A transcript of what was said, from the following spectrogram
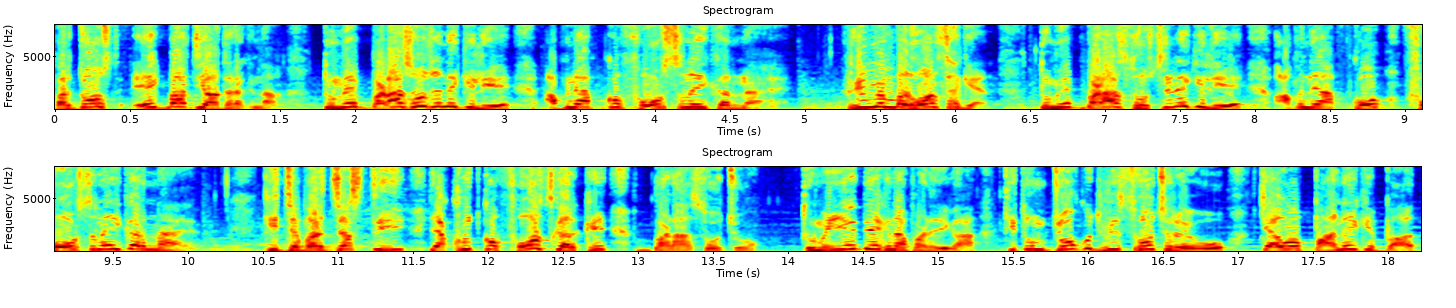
पर दोस्त, एक बात याद रखना। तुम्हें बड़ा सोचने के लिए अपने आप को फोर्स नहीं करना है। रिमेंबर वंस अगेन तुम्हें बड़ा सोचने के लिए अपने आप को फोर्स नहीं करना है कि ज़बरदस्ती या खुद को फोर्स करके बड़ा सोचो। तुम्हें ये देखना पड़ेगा कि तुम जो कुछ भी सोच रहे हो, क्या वो पाने के बाद,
